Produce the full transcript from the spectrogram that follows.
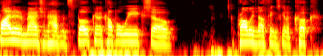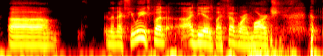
Biden and Manchin haven't spoken a couple weeks. So probably nothing's going to cook uh, in the next few weeks. But ideas by February, March,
